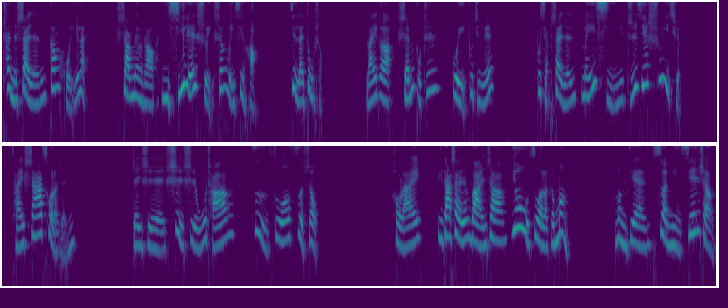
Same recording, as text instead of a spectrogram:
趁着善人刚回来，商量着以洗脸水声为信号，进来动手，来个神不知鬼不觉。不想善人没洗，直接睡去了，才杀错了人。真是世事无常，自作自受。后来李大善人晚上又做了个梦，梦见算命先生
